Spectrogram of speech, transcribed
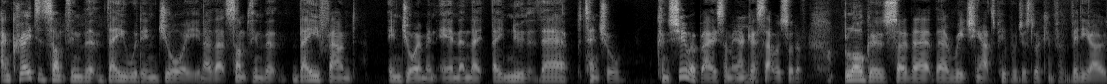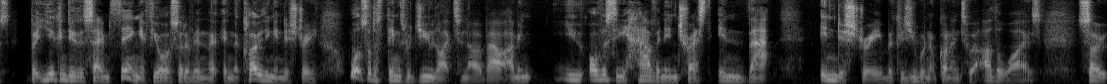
and created something that they would enjoy you know that's something that they found enjoyment in and they, they knew that their potential consumer base. I mean, mm. I guess that was sort of bloggers, so they're they're reaching out to people just looking for videos. But you can do the same thing if you're sort of in the in the clothing industry. What sort of things would you like to know about? I mean, you obviously have an interest in that industry because you wouldn't have gone into it otherwise. So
